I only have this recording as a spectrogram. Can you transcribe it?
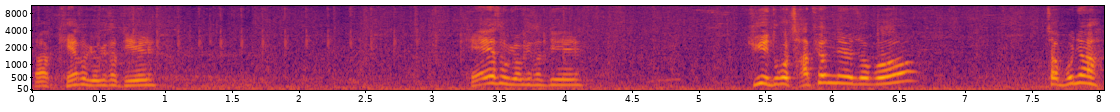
자, 계속 여기서 딜. 계속 여기서 딜. 뒤에 누가 잡혔네요, 저거. 자, 뭐냐?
